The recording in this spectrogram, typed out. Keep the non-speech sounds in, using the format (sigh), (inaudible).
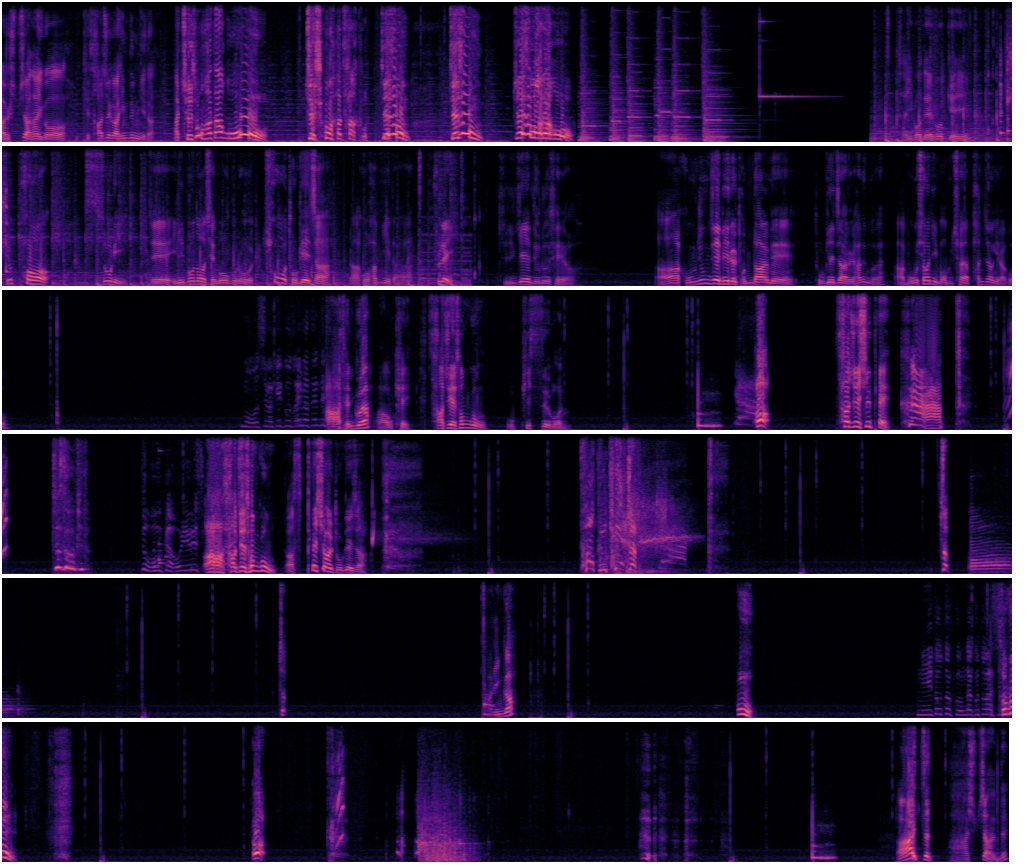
아유 쉽지 않아 이거. 이렇게 사죄가 힘듭니다. 아 죄송하다고! 죄송하다고! 죄송! 죄송! 죄송하다고! 자 이번에 해볼 게임. 슈퍼 소리. 이제 일본어 제목으로 초도계자라고 합니다. 플레이. 길게 누르세요. 아 공중제비를 돈 다음에 도계자를 하는 거야? 아 모션이 멈춰야 판정이라고? 아 된 거야? 아 오케이 사주의 성공 오피스 원 어! 사주의 실패 크앗 (laughs) 죄송합니다 아 사주의 성공 아 스페셜 도계자 자! 저 아닌가? 오! 성공! 어! (laughs) 아, 진짜. 야 쉽지 않은데?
